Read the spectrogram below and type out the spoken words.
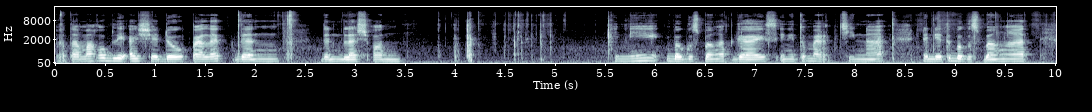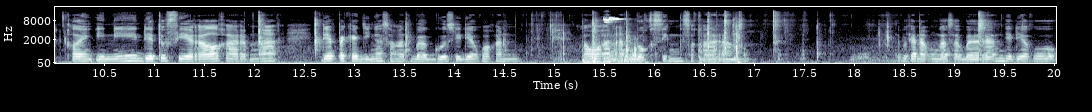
Pertama aku beli eyeshadow palette dan dan blush on. Ini bagus banget guys. Ini tuh merek Cina dan dia tuh bagus banget. Kalau yang ini dia tuh viral karena dia packagingnya sangat bagus. Jadi aku akan aku akan unboxing sekarang. Tapi karena aku nggak sabaran, jadi aku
